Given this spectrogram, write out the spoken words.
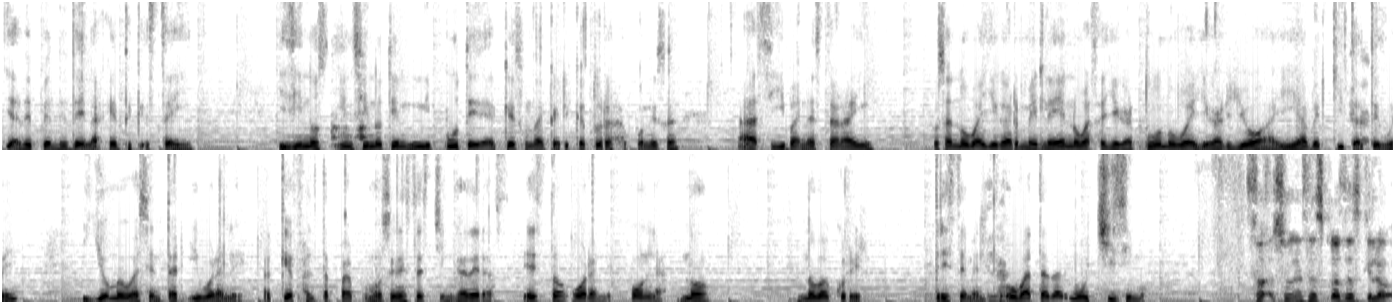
ya depende de la gente que está ahí. Y si no, si no tienen ni puta idea que es una caricatura japonesa, así van a estar ahí. O sea, no va a llegar Melé, no vas a llegar tú, no voy a llegar yo ahí, a ver, quítate, güey. Y yo me voy a sentar y órale, ¿a qué falta para promocionar estas chingaderas? Esto, órale, ponla. No, no va a ocurrir, tristemente, o va a tardar muchísimo. Son, esas cosas que lo,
